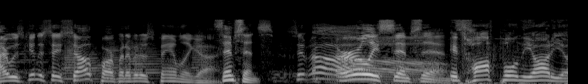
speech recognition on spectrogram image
I was going to say South Park, but I bet it was Family Guy. Simpsons. Sim- oh. Early Simpsons. It's Hoff pulling the audio.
